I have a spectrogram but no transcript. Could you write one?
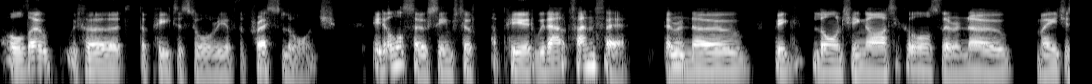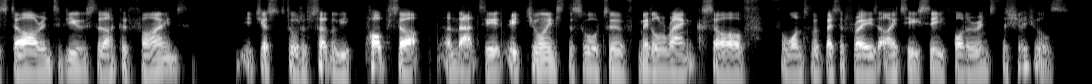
although we've heard the Peter story of the press launch, it also seems to have appeared without fanfare. There mm. are no big launching articles, there are no major star interviews that I could find. It just sort of suddenly pops up and that's it. It joins the sort of middle ranks of for want of a better phrase, ITC fodder into the schedules.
